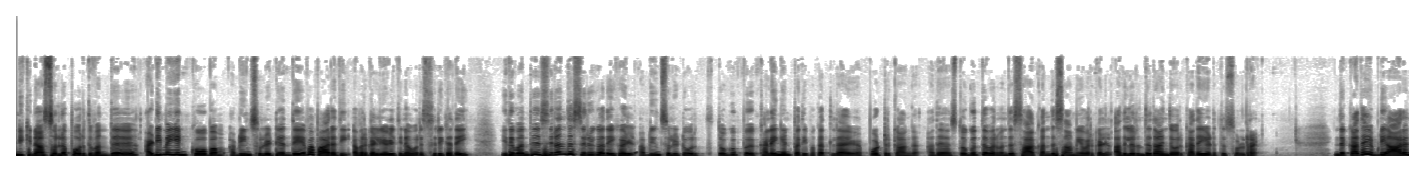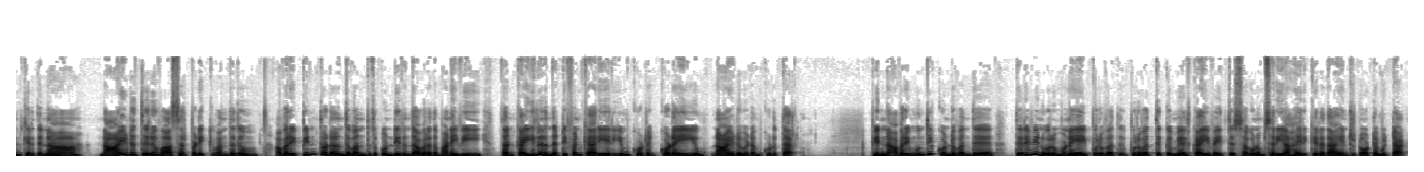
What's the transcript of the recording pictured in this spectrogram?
இன்றைக்கி நான் சொல்ல போகிறது வந்து அடிமையின் கோபம் அப்படின்னு சொல்லிட்டு தேவபாரதி அவர்கள் எழுதின ஒரு சிறுகதை. இது வந்து சிறந்த சிறுகதைகள் அப்படின்னு சொல்லிட்டு ஒரு தொகுப்பு கலைஞன் பதிப்பகத்தில் போட்டிருக்காங்க. அதை தொகுத்தவர் வந்து சா. கந்தசாமி அவர்கள். அதிலிருந்து தான் இந்த ஒரு கதையை எடுத்து சொல்கிறேன் இந்த கதை எப்படி ஆரம்பிக்கிறதுனா நாயுடு தெருவாசற்படிக்கு வந்ததும் அவரை பின்தொடர்ந்து வந்து கொண்டிருந்த அவரது மனைவி தன் கையில் இருந்த டிஃபன் கேரியரையும் கொடை கொடையையும் நாயுடுவிடம் கொடுத்தார். பின் அவரை முந்திக் கொண்டு வந்து தெருவின் ஒரு முனையை புருவ புருவத்துக்கு மேல் கை வைத்து சகுனம் சரியாக இருக்கிறதா? என்று நோட்டமிட்டாள்.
